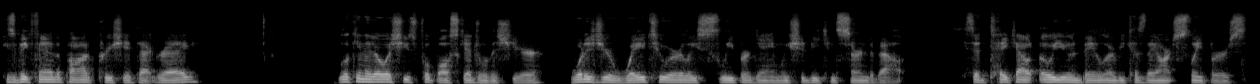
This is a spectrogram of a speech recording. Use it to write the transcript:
he's a big fan of the pod. Appreciate that, Greg. Looking at OSU's football schedule this year, what is your way too early sleeper game we should be concerned about? He said take out OU and Baylor because they aren't sleepers.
